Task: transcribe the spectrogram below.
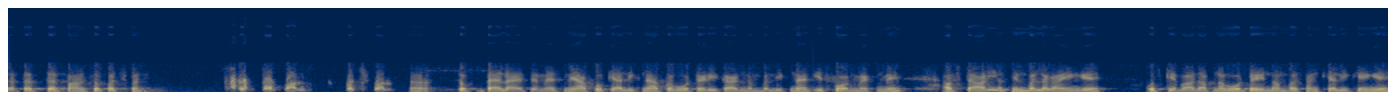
सतहत्तर पाँच सौ पचपन। सत्तर पाँच पचपन। हाँ तो पहला एसएमएस में आपको क्या लिखना है? आपका वोटर आईडी कार्ड नंबर लिखना है इस फॉर्मेट में। अब स्टार का सिंबल लगाएँगे उसके बाद अपना वोटर आई नंबर संख्या लिखेंगे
